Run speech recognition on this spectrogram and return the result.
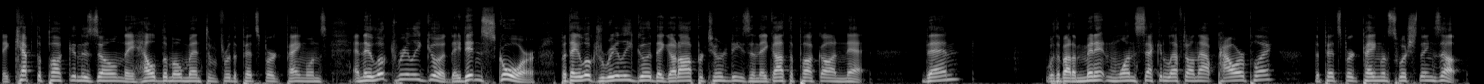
They kept the puck in the zone. They held the momentum for the Pittsburgh Penguins, and they looked really good. They didn't score, but they looked really good. They got opportunities, and they got the puck on net. Then, with about a minute and one second left on that power play, the Pittsburgh Penguins switched things up.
